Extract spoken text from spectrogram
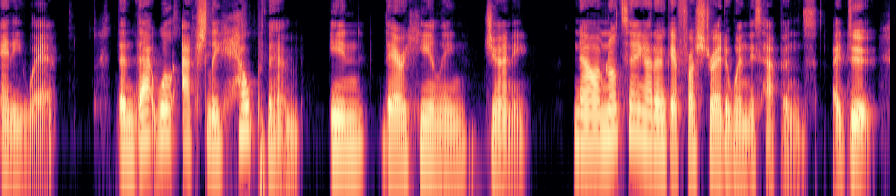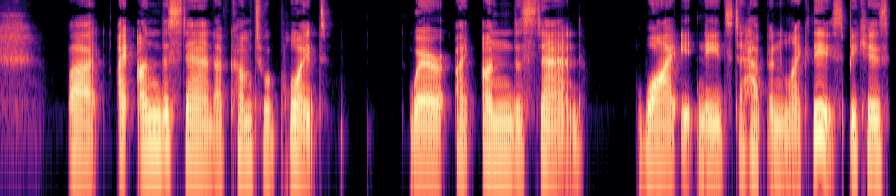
anywhere, then that will actually help them in their healing journey. Now, I'm not saying I don't get frustrated when this happens. I do. But I understand, I've come to a point where I understand why it needs to happen like this because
